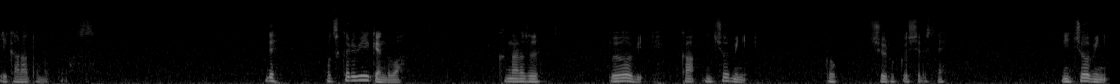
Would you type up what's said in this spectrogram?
いいかなと思っています。で、お疲れウィーケンドは、必ず土曜日か日曜日に収録してですね、日曜日に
